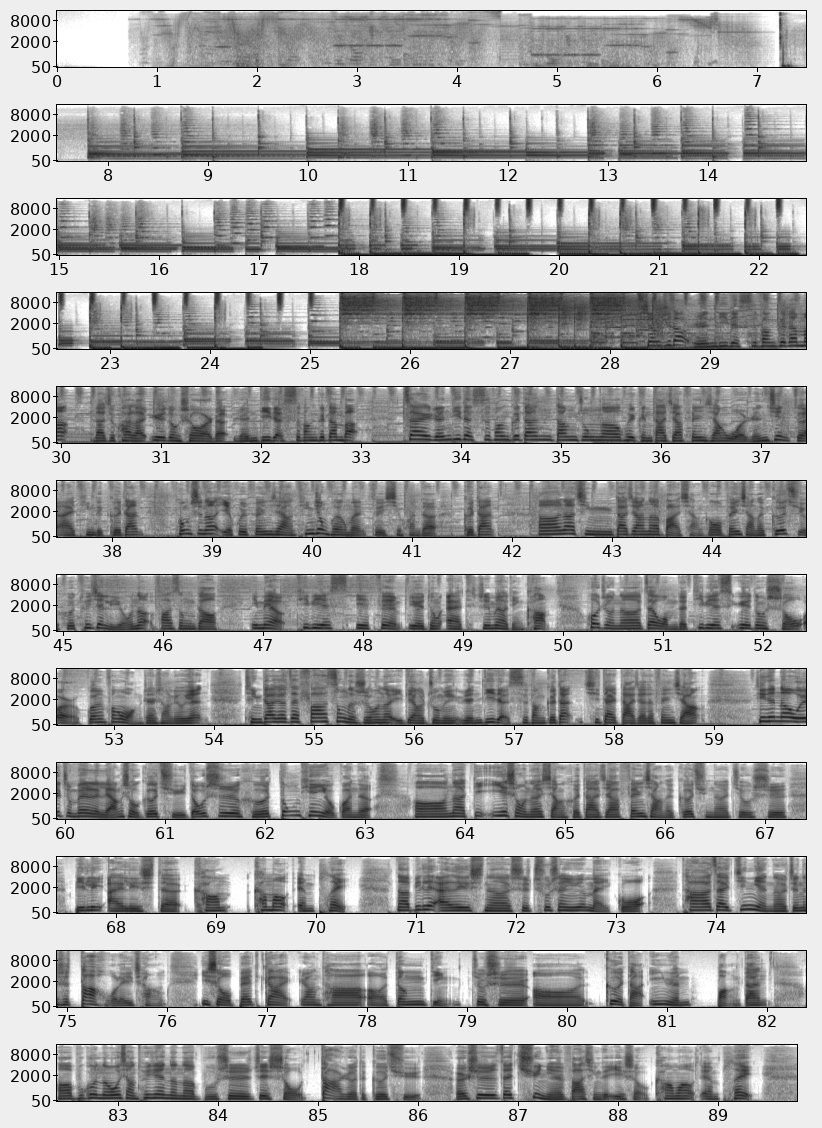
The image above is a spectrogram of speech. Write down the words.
知道人低的私房歌单吗？那就快来悦动首尔的人低的私房歌单吧。在人低的私房歌单当中呢，会跟大家分享我任俊最爱听的歌单，同时呢，也会分享听众朋友们最喜欢的歌单。啊，那请大家呢把想跟我分享的歌曲和推荐理由呢发送到 email tbs efm 悦动 at gmail 点 com，或者呢在我们的 tbs 悦动首尔官方网站上留言。请大家在发送的时候呢一定要注明人低的私房歌单，期待大家的分享。今天呢我也准备了两首歌曲，都是和冬天有关的哦。那第一首呢想和大家分享的歌曲呢就是 Billie Eilish 的 Come。Come out and play。那 Billie Eilish 呢是出生于美国，她在今年呢真的是大火了一场，一首 Bad Guy 让她呃登顶，就是呃各大音源榜单啊。不过呢，我想推荐的呢不是这首大热的歌曲，而是在去年发行的一首 Come out and play。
